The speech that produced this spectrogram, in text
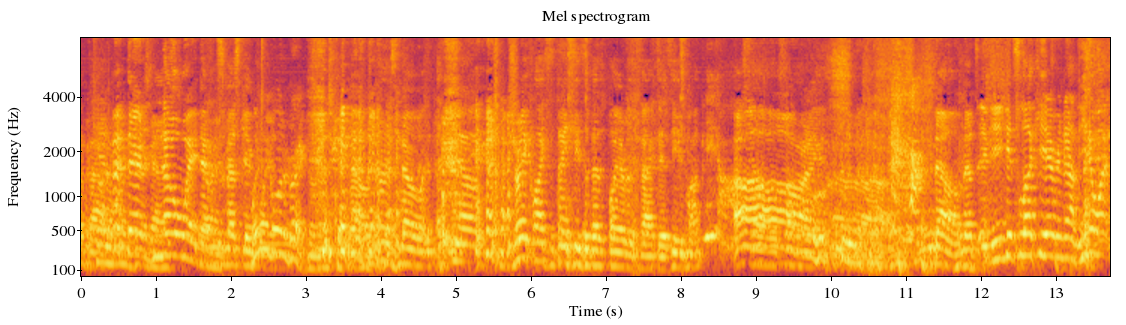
About it. There's no way Devin's the best game When are we going to break? No, I'm just kidding. No, there is no. You know, Drake likes to think he's the best player, but the fact is, he's my. Oh, sorry. no, that's he gets lucky every now and then. You know what?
